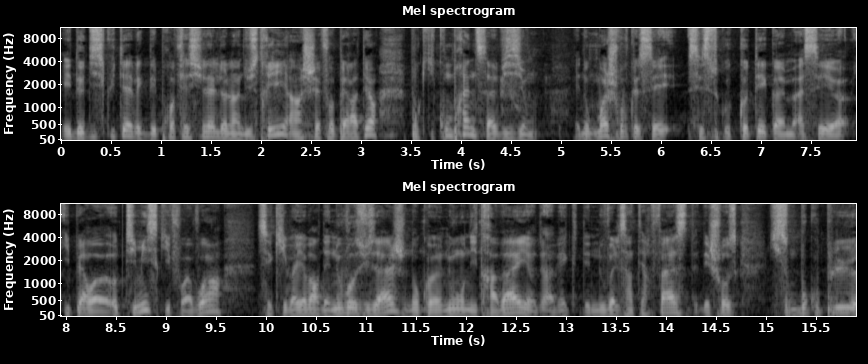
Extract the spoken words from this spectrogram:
et de discuter avec des professionnels de l'industrie, un chef opérateur, pour qu'ils comprennent sa vision. Et donc moi, je trouve que c'est ce côté quand même assez euh, hyper euh, optimiste qu'il faut avoir, c'est qu'il va y avoir des nouveaux usages. Donc euh, nous, on y travaille avec des nouvelles interfaces, des choses qui sont beaucoup plus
